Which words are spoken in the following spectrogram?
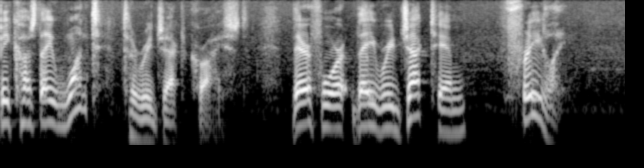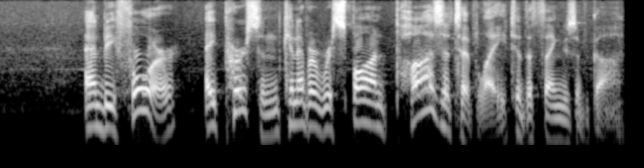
because they want to reject Christ. Therefore, they reject him freely. And before a person can ever respond positively to the things of God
